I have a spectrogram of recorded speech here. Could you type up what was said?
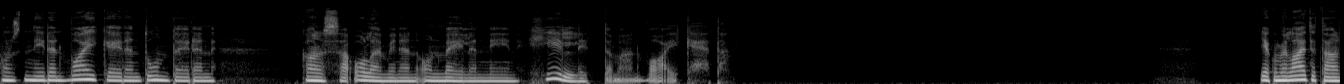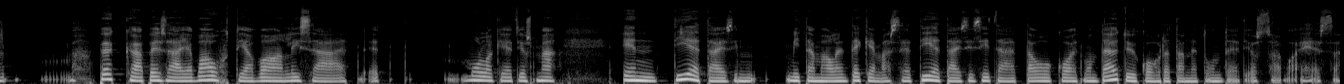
kun niiden vaikeiden tunteiden kanssa oleminen on meille niin hillittömän vaikeeta. Ja kun me laitetaan pökköä pesää ja vauhtia vaan lisää, että et mullakin, että jos mä en tietäisi, mitä mä olen tekemässä ja tietäisi sitä, että ok, että mun täytyy kohdata ne tunteet jossain vaiheessa,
